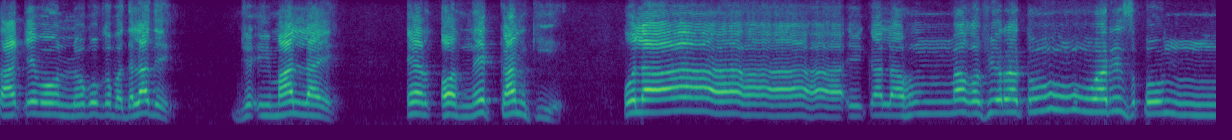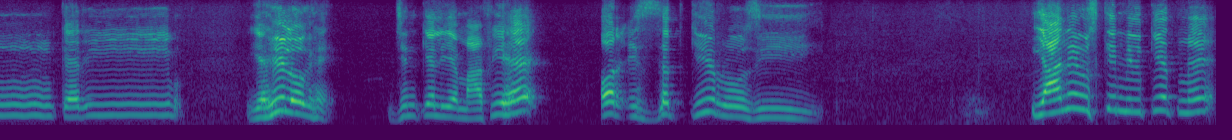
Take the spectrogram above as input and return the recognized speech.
ताकि वो उन लोगों को बदला दे, जो ईमान लाए और नेक काम किए। उलाइक लहुम मगफिरतुन व रिज़्क़ुन। करीम। यही लोग हैं जिनके लिए माफ़ी है और इज़्ज़त की रोज़ी। यानी उसकी मिल्कियत में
